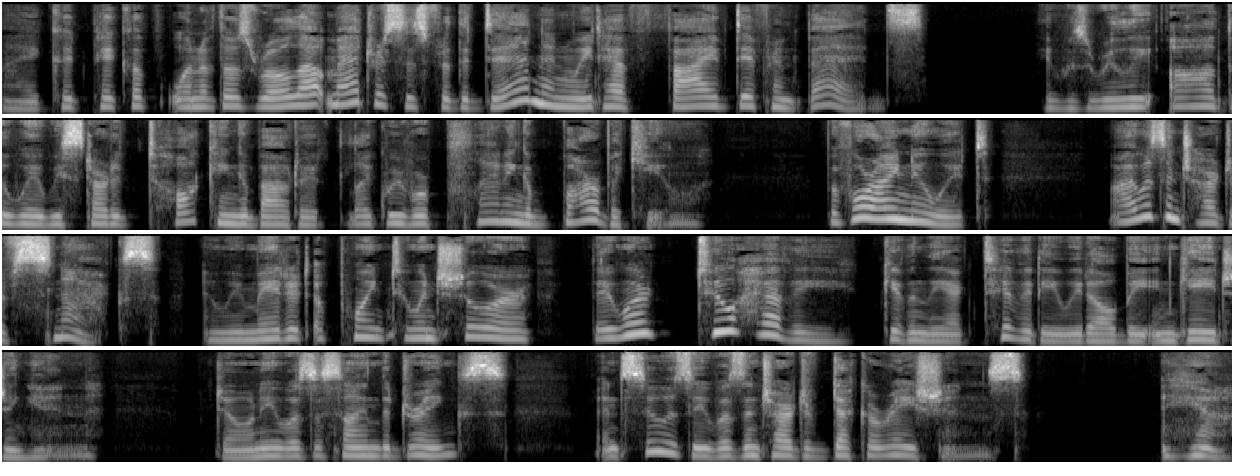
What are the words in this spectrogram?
I could pick up one of those roll out mattresses for the den and we'd have five different beds. It was really odd the way we started talking about it like we were planning a barbecue. Before I knew it, I was in charge of snacks, and we made it a point to ensure they weren't too heavy given the activity we'd all be engaging in. Joni was assigned the drinks, and Susie was in charge of decorations. Yeah,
